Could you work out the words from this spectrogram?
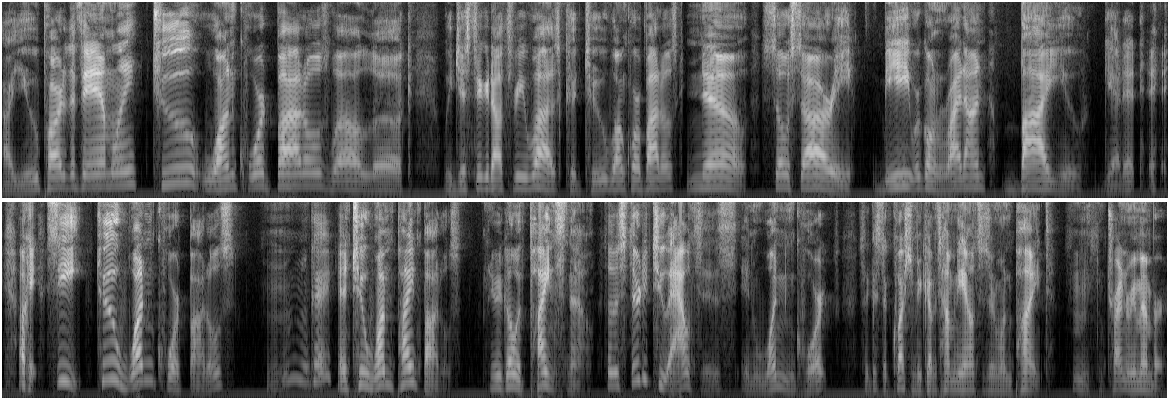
Are you part of the family? Two one quart bottles? Well, look. We just figured out three was. Could two one quart bottles? No. So sorry. B, we're going right on by you. Get it? okay. C. Two one quart bottles. Mm, okay. And two one pint bottles. Here we go with pints now. So there's 32 ounces in one quart. So I guess the question becomes how many ounces are in one pint? Hmm, I'm trying to remember.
